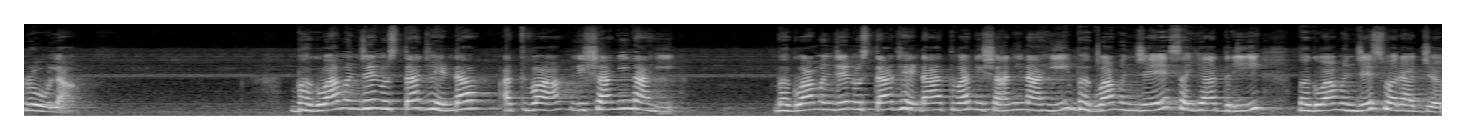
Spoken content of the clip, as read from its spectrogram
रोवला. भगवा म्हणजे नुसता झेंडा अथवा निशाणी नाही. भगवा म्हणजे नुसता झेंडा अथवा निशाणी नाही. भगवा म्हणजे सह्याद्री भगवा म्हणजे स्वराज्य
